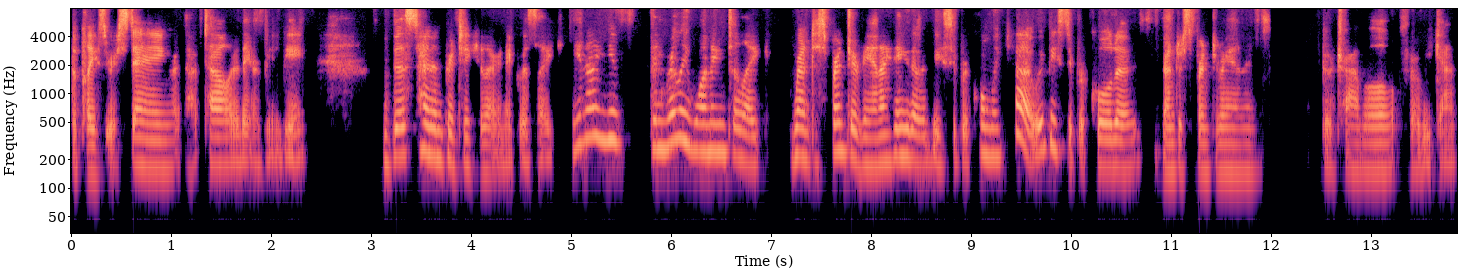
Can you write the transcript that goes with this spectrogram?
the place we were staying or the hotel or the Airbnb this time in particular, Nick was like, you know, you've been really wanting to like rent a sprinter van. I think that would be super cool. I'm like, yeah, it would be super cool to rent a sprinter van and go travel for a weekend.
